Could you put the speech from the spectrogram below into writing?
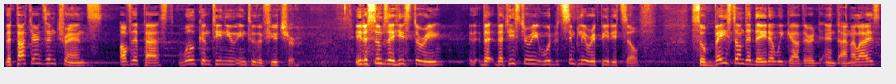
The patterns and trends of the past will continue into the future. It assumes a history, that, that history would simply repeat itself. So, based on the data we gathered and analyzed,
